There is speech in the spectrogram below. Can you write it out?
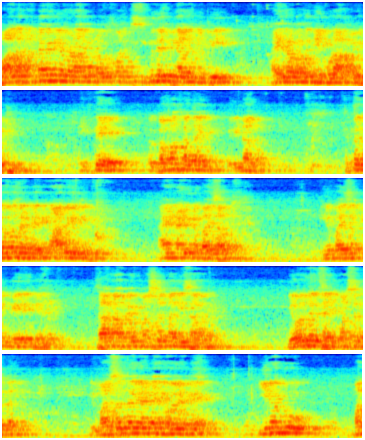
వాళ్ళకి అండగా నిలబడాలి ప్రభుత్వానికి సిగ్గు తెప్పియాలని చెప్పి హైదరాబాద్ నేను కూడా ఆపేటి ఎక్కితే గమ్మత్ కథ మీరు వినాలి. ఎంత గమ్మత్ అంటే నేను ఆటో ఎక్కాను ఆయన అడిగిన పైసాబ్ ఏ పైసా మీ పేరేం లేదు సార్ నా పేరు మషరత్ అలీ సార్ అని. ఎవరు తెలుసా ఈ మషరత్ అలీ? ఈ మషరత్ అలీ అంటే ఎవరంటే ఈయనకు మన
